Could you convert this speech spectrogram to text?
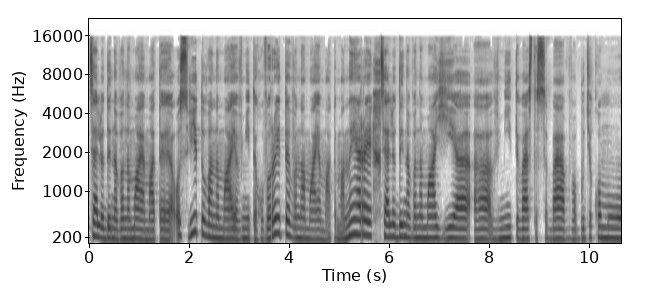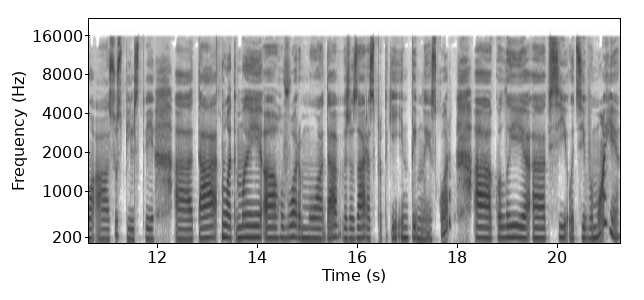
Ця людина вона має мати освіту, вона має вміти говорити, вона має мати манери. Ця людина вона має е, вміти вести себе в будь-якому е, суспільстві. Е, та от ми говоримо да, вже зараз про такий інтимний ескорт, коли всі оці вимоги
